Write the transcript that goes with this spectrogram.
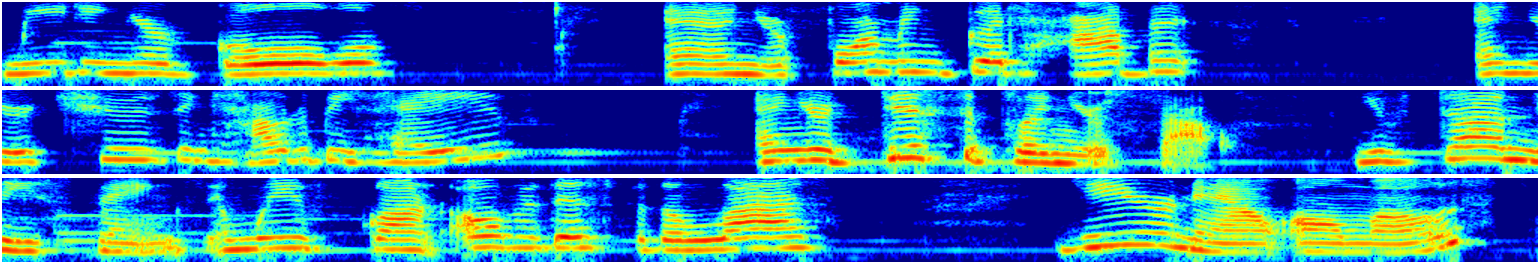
meeting your goals and you're forming good habits and you're choosing how to behave and you're disciplining yourself. You've done these things, and we've gone over this for the last year now almost.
